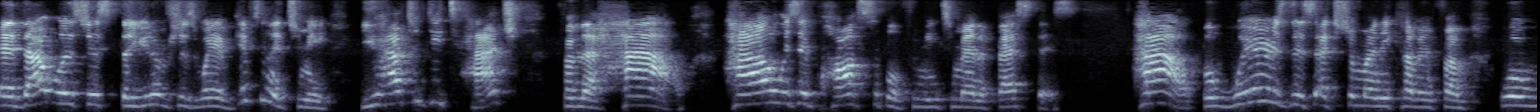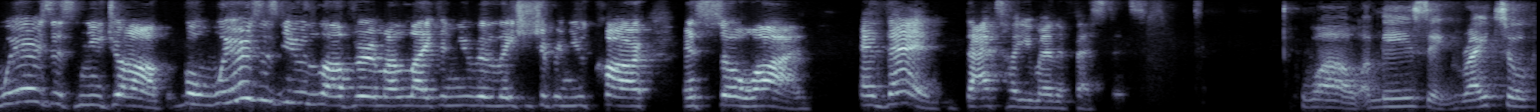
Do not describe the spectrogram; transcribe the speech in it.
And that was just the universe's way of gifting it to me. You have to detach from the how. How is it possible for me to manifest this? How? But where is this extra money coming from? Well, where is this new job? Well, where's this new lover in my life, a new relationship, a new car, and so on? And then that's how you manifest it. Wow, amazing, right? So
